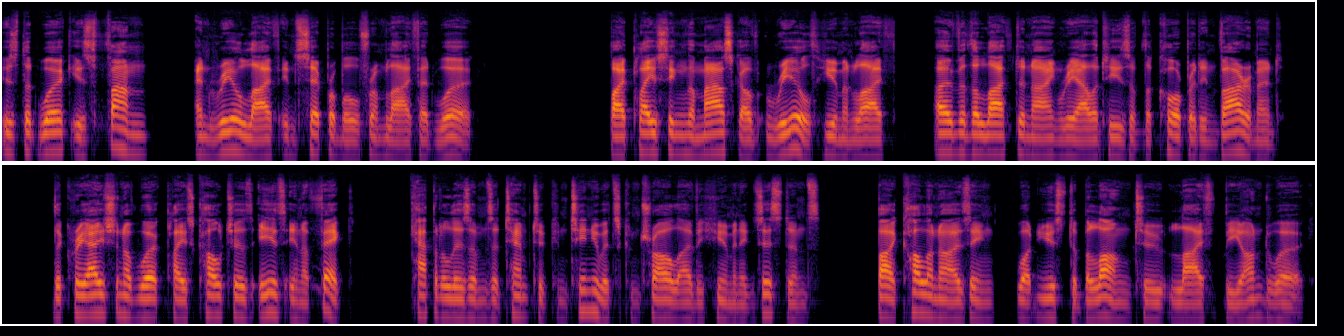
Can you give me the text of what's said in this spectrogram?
is that work is fun and real life inseparable from life at work. By placing the mask of real human life over the life denying realities of the corporate environment, the creation of workplace cultures is, in effect, capitalism's attempt to continue its control over human existence by colonizing what used to belong to life beyond work.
